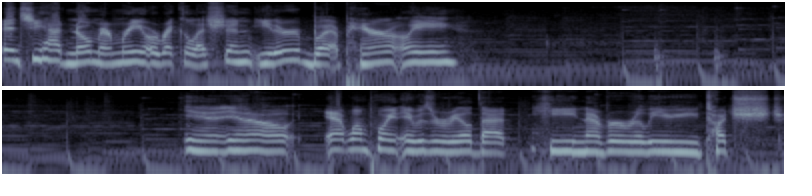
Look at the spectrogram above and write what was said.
And she had no memory or recollection either, but apparently you know, at one point it was revealed that he never really touched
